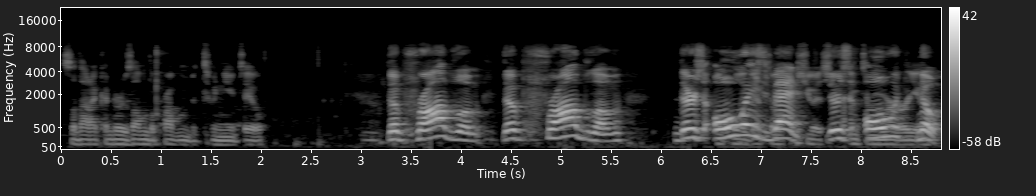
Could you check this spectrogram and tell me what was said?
So that I could resolve the problem between you two. The problem, the problem, there's always been, there's always, you. no,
